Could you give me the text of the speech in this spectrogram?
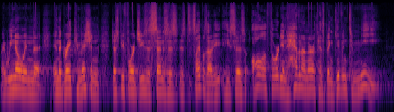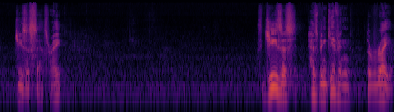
Right? We know in the, in the Great Commission, just before Jesus sends his, his disciples out, he, he says, All authority in heaven and earth has been given to me, Jesus says, right? Jesus has been given the right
